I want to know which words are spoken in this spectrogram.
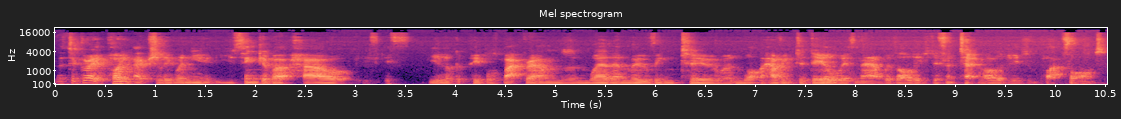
that's a great point actually. When you you think about how if, if you look at people's backgrounds and where they're moving to and what they're having to deal with now with all these different technologies and platforms.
